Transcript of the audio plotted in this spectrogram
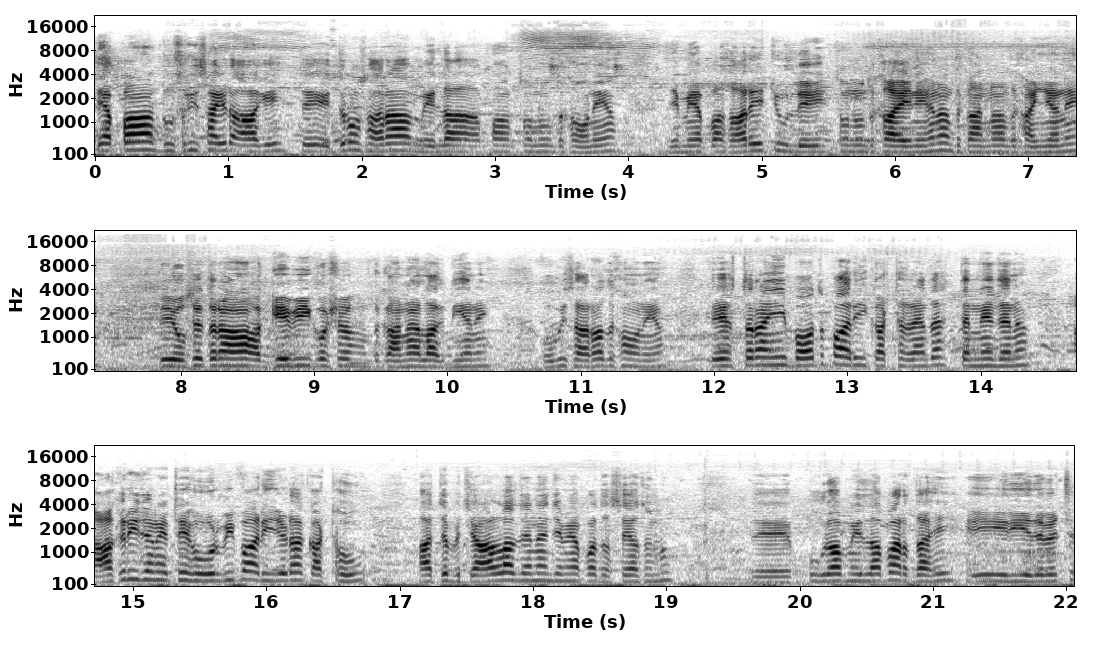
ਤੇ ਆਪਾਂ ਦੂਸਰੀ ਸਾਈਡ ਆ ਗਏ ਤੇ ਇਧਰੋਂ ਸਾਰਾ ਮੇਲਾ ਆਪਾਂ ਤੁਹਾਨੂੰ ਦਿਖਾਉਨੇ ਆ। ਜਿਵੇਂ ਆਪਾਂ ਸਾਰੇ ਝੂਲੇ ਤੁਹਾਨੂੰ ਦਿਖਾਏ ਨੇ ਹਨਾ, ਦੁਕਾਨਾਂ ਦਿਖਾਈਆਂ ਨੇ। ਤੇ ਉਸੇ ਤਰ੍ਹਾਂ ਅੱਗੇ ਵੀ ਕੁਝ ਦੁਕਾਨਾਂ ਲੱਗਦੀਆਂ ਨੇ, ਉਹ ਵੀ ਸਾਰਾ ਦਿਖਾਉਨੇ ਆ। ਤੇ ਇਸ ਤਰ੍ਹਾਂ ਹੀ ਬਹੁਤ ਭਾਰੀ ਇਕੱਠ ਰਹਿੰਦਾ, ਤਿੰਨੇ ਦਿਨ। ਆਖਰੀ ਦਿਨ ਇੱਥੇ ਹੋਰ ਵੀ ਭਾਰੀ ਜਿਹੜਾ ਇਕੱਠ ਹੋਊ। ਅੱਜ ਵਿਚਾਰਲਾ ਦਿਨ ਹੈ, ਜਿਵੇਂ ਆਪਾਂ ਦੱਸਿਆ ਤੁਹਾਨੂੰ। ਤੇ ਪੂਰਾ ਮੇਲਾ ਭਰਦਾ ਇਹ ਇਹ ਏਰੀਏ ਦੇ ਵਿੱਚ।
